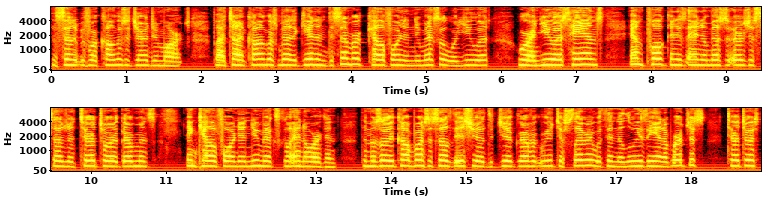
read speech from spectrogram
the Senate before Congress adjourned in March. By the time Congress met again in December, California and New Mexico were U.S. were in U.S. hands, and Polk in his annual message urged establishing territorial governments in California, New Mexico, and Oregon. The Missouri Compromise settled the issue of the geographic reach of slavery within the Louisiana Purchase territories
